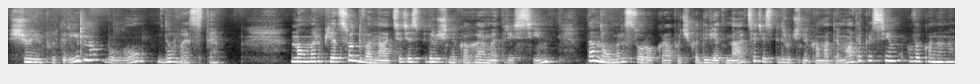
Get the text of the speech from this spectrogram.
що і потрібно було довести. Номер 512 із підручника Геометрії 7 та номер 40.19 із підручника Математика 7 виконано.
